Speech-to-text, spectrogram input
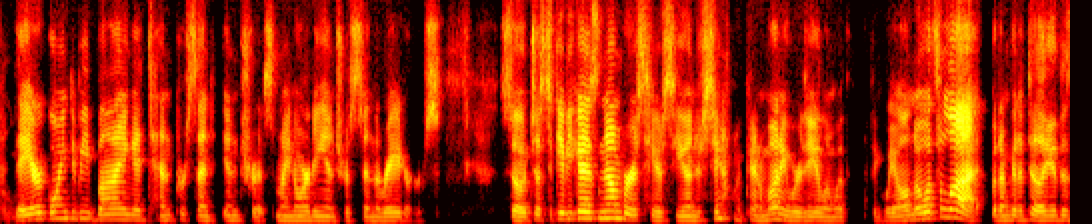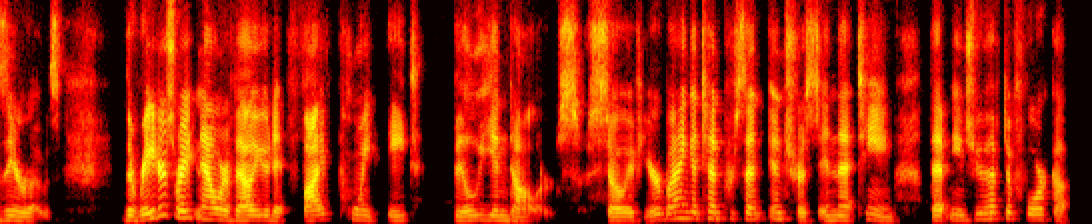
oh. they are going to be buying a 10% interest minority interest in the Raiders. So just to give you guys numbers here so you understand what kind of money we're dealing with. I think we all know it's a lot, but I'm going to tell you the zeros. The Raiders right now are valued at 5.8 billion dollars. So if you're buying a 10% interest in that team, that means you have to fork up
